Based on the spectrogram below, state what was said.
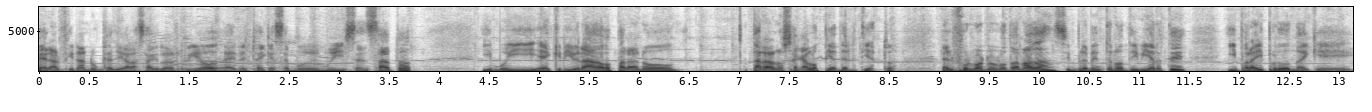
Pero al final nunca llega la sangre al río. En esto hay que ser muy, muy sensatos y muy equilibrados para no, para no sacar los pies del tiesto. El fútbol no nos da nada, simplemente nos divierte y por ahí es por donde hay que,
